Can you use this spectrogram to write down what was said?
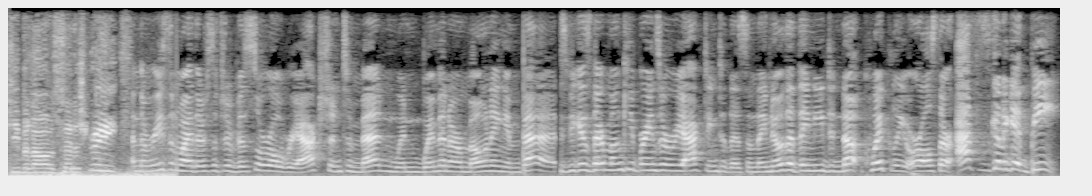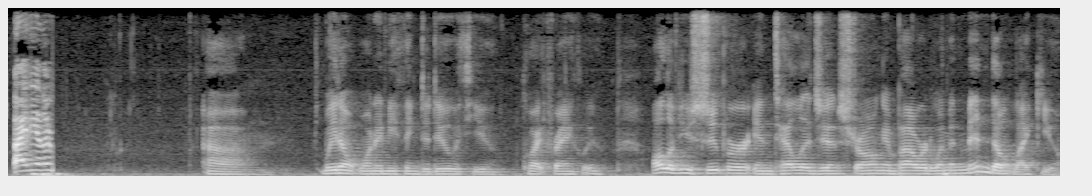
She belongs to the streets. And the reason why there's such a visceral reaction to men when women are moaning in bed is because their monkey brains are reacting to this and they know that they need to nut quickly or else their ass is gonna get beat by the other Um, We don't want anything to do with you, quite frankly. All of you super intelligent, strong, empowered women, men don't like you.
